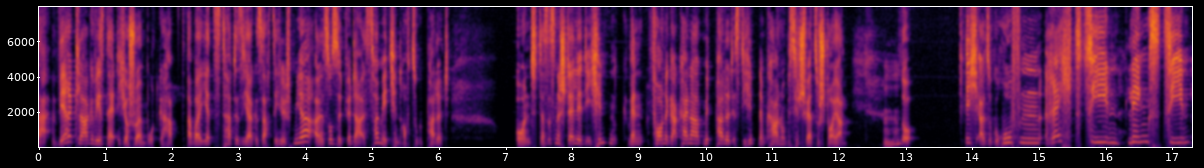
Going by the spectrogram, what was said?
Da wäre klar gewesen, da hätte ich auch schon ein Boot gehabt. Aber jetzt hatte sie ja gesagt, sie hilft mir, also sind wir da als zwei Mädchen drauf zugepaddelt. Und das ist eine Stelle, die ich hinten, wenn vorne gar keiner mitpaddelt, ist die hinten im Kanu ein bisschen schwer zu steuern. Mhm. So. Ich also gerufen, rechts ziehen, links ziehen.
